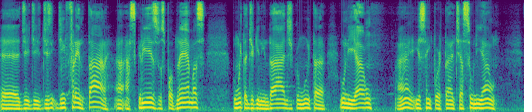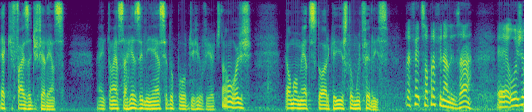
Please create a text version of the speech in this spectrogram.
é, de, de, de, de, enfrentar as crises, os problemas, com muita dignidade, com muita união. Né? Isso é importante, essa união é que faz a diferença. Então, essa resiliência do povo de Rio Verde. Então, hoje é um momento histórico e estou muito feliz. Prefeito, só para finalizar, é, hoje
